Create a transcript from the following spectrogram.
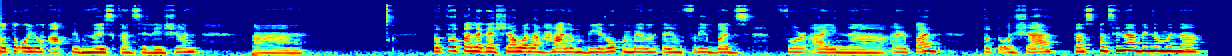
totoo yung active noise cancellation. Uh, totoo talaga siya. Walang halong biro. Kung meron kayong free buds 4i na AirPod, totoo siya. Tapos, pag sinabi naman na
